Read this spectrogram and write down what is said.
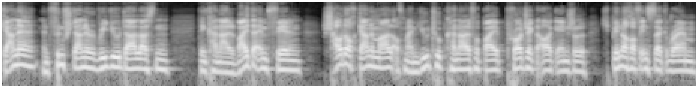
gerne ein 5-Sterne-Review dalassen, den Kanal weiterempfehlen. Schaut auch gerne mal auf meinem YouTube-Kanal vorbei, Project Archangel. Ich bin auch auf Instagram,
